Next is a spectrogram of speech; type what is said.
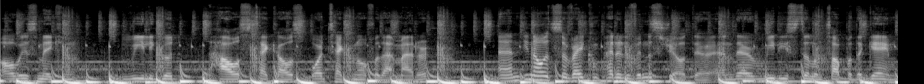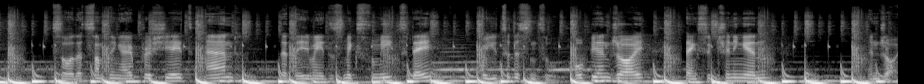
always making really good house, tech house, or techno for that matter. And you know, it's a very competitive industry out there, and they're really still on top of the game. So that's something I appreciate, and that they made this mix for me today for you to listen to. Hope you enjoy. Thanks for tuning in. Enjoy.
